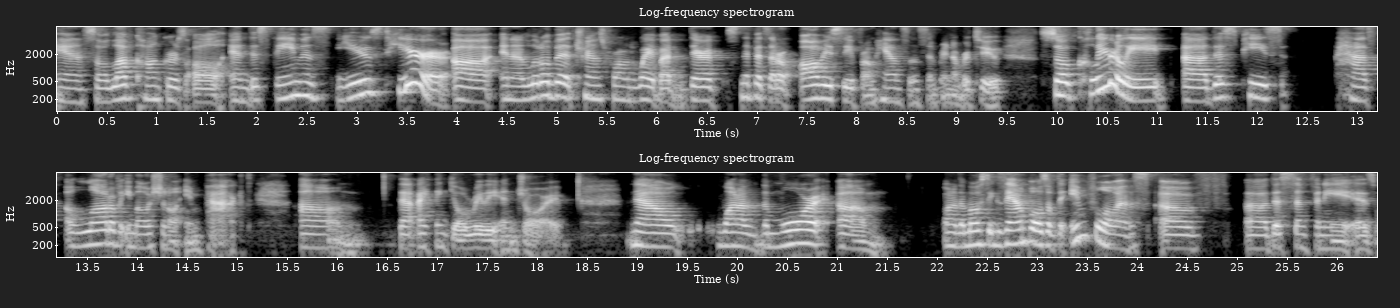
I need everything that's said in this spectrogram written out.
and so love conquers all. And this theme is used here uh, in a little bit transformed way, but there are snippets that are obviously from Hanson Symphony Number Two. So clearly, uh, this piece has a lot of emotional impact um, that I think you'll really enjoy. Now, one of the more um, one of the most examples of the influence of uh, this symphony is,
